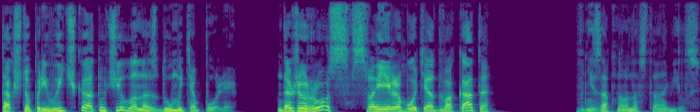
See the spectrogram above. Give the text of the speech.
так что привычка отучила нас думать о поле. Даже Росс в своей работе адвоката... Внезапно он остановился.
